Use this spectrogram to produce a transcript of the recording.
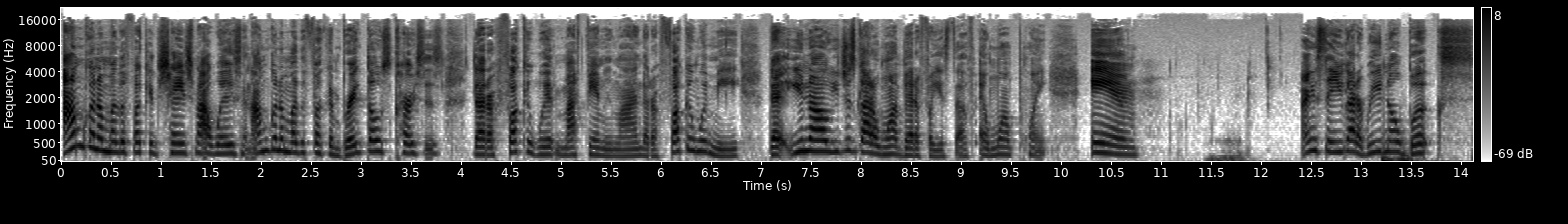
I'm gonna motherfucking change my ways and I'm gonna motherfucking break those curses that are fucking with my family line, that are fucking with me, that you know, you just gotta want better for yourself at one point. And I ain't saying you gotta read no books,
